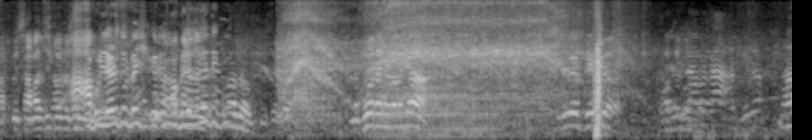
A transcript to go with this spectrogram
আপনি সামাজিক আপনি লেট তুলবে শিখে আপনি লেট তুলবে বহুত আগে লাগা লেট দেখো না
